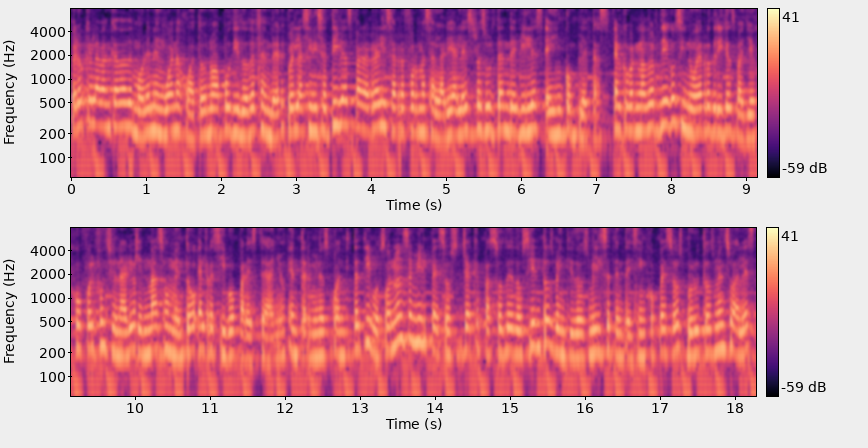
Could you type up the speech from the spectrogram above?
pero que la bancada de Morena en Guanajuato no ha podido defender, pues las iniciativas para realizar reformas salariales resultan débiles e incompletas. El gobernador Diego Sinué Rodríguez Vallejo fue el funcionario quien más aumentó el recibo para este año en términos cuantitativos, con 11 mil pesos, ya que pasó de 222 mil 75 pesos brutos mensuales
